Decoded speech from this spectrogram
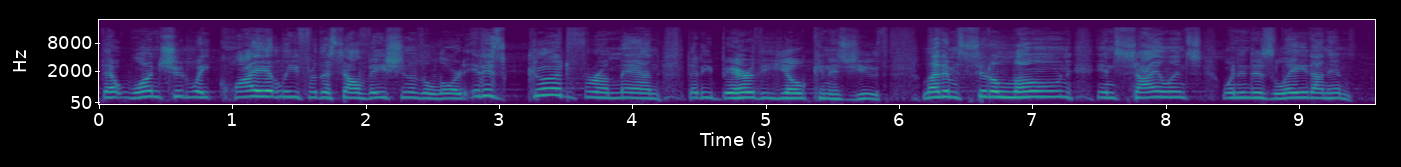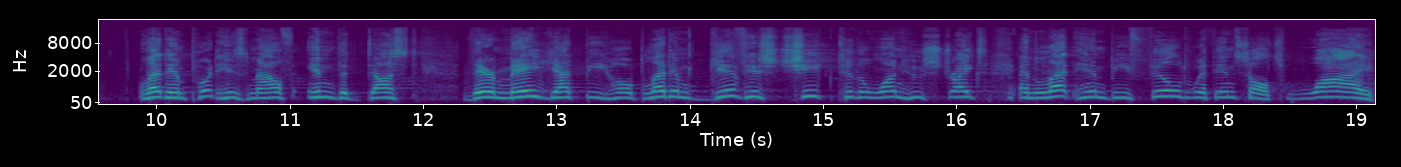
that one should wait quietly for the salvation of the Lord. It is good for a man that he bear the yoke in his youth. Let him sit alone in silence when it is laid on him. Let him put his mouth in the dust there may yet be hope. Let him give his cheek to the one who strikes, and let him be filled with insults. Why?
